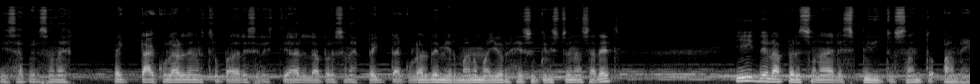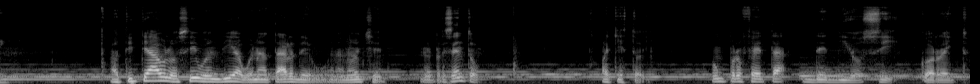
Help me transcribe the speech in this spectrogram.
Esa persona espectacular de nuestro Padre Celestial, la persona espectacular de mi hermano mayor Jesucristo de Nazaret y de la persona del Espíritu Santo. Amén. A ti te hablo, sí, buen día, buena tarde, buena noche. Me presento. Aquí estoy. Un profeta de Dios, sí, correcto.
